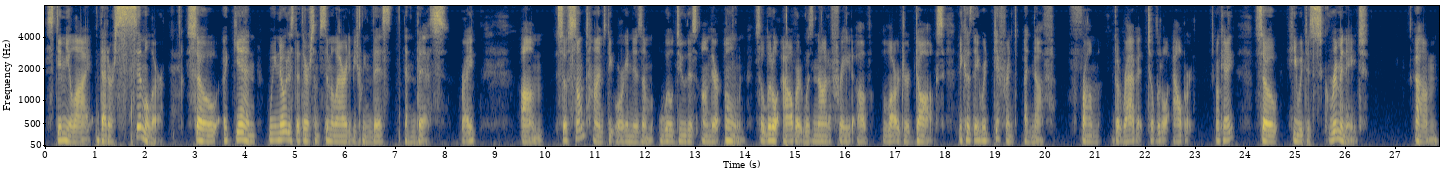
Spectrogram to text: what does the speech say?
stimuli that are similar. So again, we notice that there's some similarity between this and this right? Um, so sometimes the organism will do this on their own. So little Albert was not afraid of larger dogs because they were different enough from the rabbit to little Albert. Okay? So he would discriminate. Um,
